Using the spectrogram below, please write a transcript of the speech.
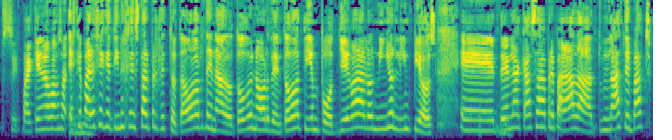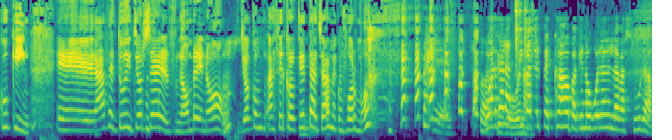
Sí, ¿Para qué nos vamos a... Es que parece que tienes que estar perfecto, todo ordenado, todo en orden, todo a tiempo. Lleva a los niños limpios. Eh, ten la casa preparada. Haz the batch cooking. Eh, haz the do it yourself. No, hombre, no. Yo con hacer croquetas ya me conformo. Guarda las tripas del pescado para que no huelan en la basura.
